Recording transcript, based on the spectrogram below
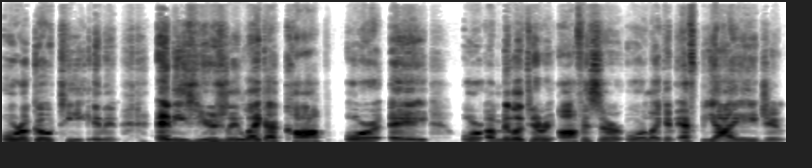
or a goatee in it. And he's usually like a cop or a or a military officer or like an FBI agent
